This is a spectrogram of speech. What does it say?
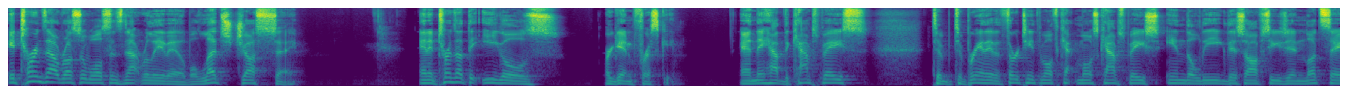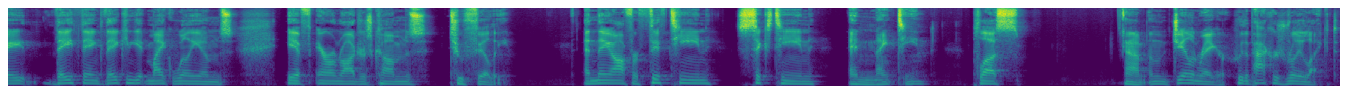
it turns out Russell Wilson's not really available. Let's just say. And it turns out the Eagles are getting frisky and they have the cap space to, to bring they have the 13th most cap, most cap space in the league this offseason. Let's say they think they can get Mike Williams if Aaron Rodgers comes to Philly. And they offer 15, 16, and 19. Plus um, Jalen Reagor, who the Packers really liked.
